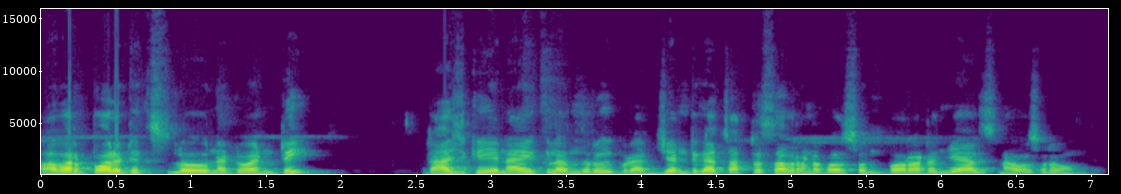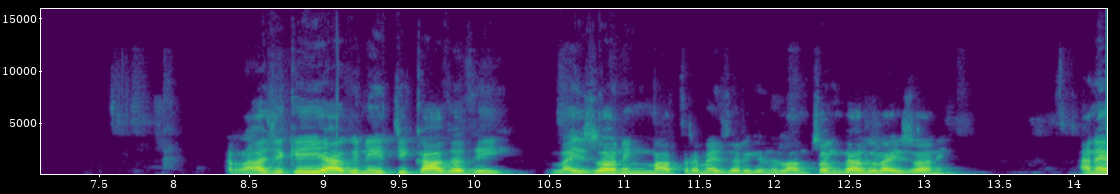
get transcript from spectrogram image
పవర్ పాలిటిక్స్లో ఉన్నటువంటి రాజకీయ నాయకులందరూ ఇప్పుడు అర్జెంటుగా చట్ట సవరణ కోసం పోరాటం చేయాల్సిన అవసరం ఉంది. రాజకీయ అవినీతి కాదది. లైజానింగ్ మాత్రమే జరిగింది. లంచం కాదు లైజానింగ్ అనే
